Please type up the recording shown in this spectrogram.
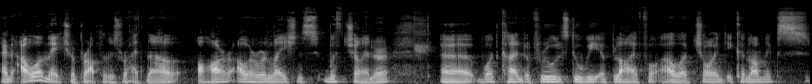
And our major problems right now are our relations with China. Uh, what kind of rules do we apply for our joint economics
